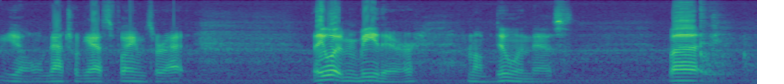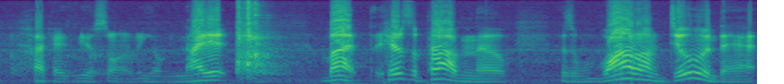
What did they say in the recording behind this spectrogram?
you know, natural gas flames are at. They wouldn't be there when I'm doing this, but I could just you know, ignite it. But here's the problem though, is while I'm doing that,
